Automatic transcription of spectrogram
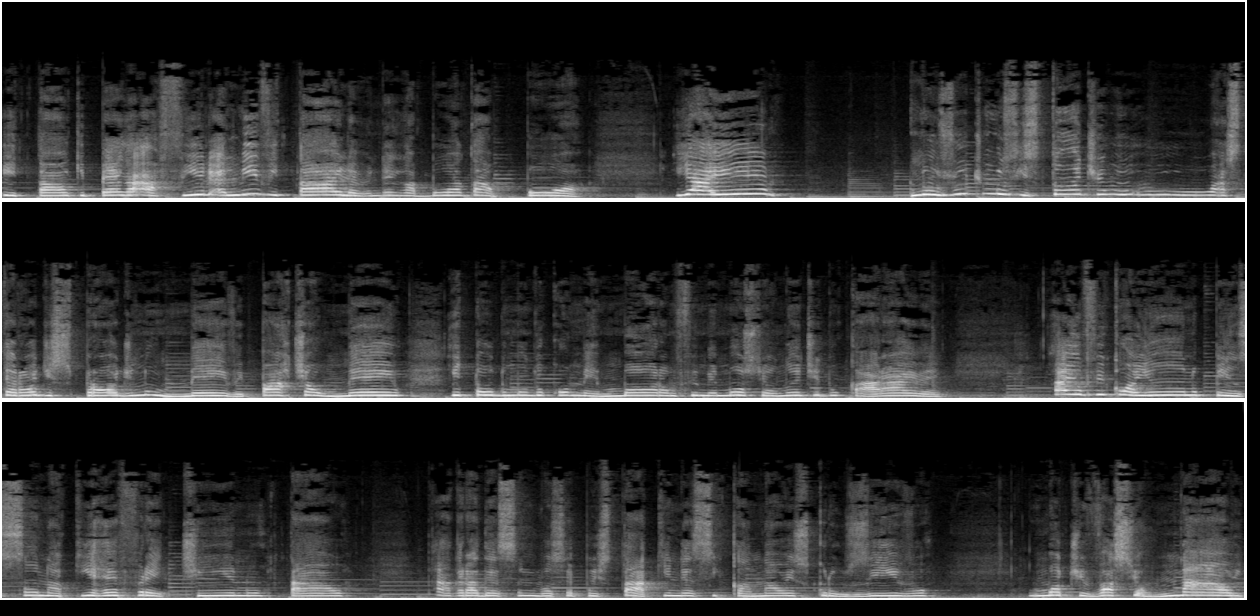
e tal, que pega a filha. É Liv Tyler, nega boa da porra. E aí. Nos últimos instantes, o, asteroide explode no meio, parte ao meio e todo mundo comemora. Um filme emocionante do caralho, velho. Aí eu fico olhando, pensando aqui, refletindo, tal. Agradecendo você por estar aqui nesse canal exclusivo, motivacional e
